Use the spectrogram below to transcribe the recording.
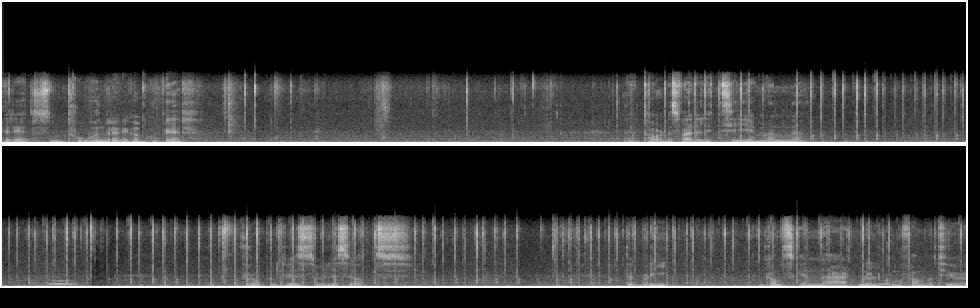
3200 vi kan kopiere. Det tar dessverre litt tid, men eh, forhåpentligvis vil jeg si at det blir ganske nært 0,25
